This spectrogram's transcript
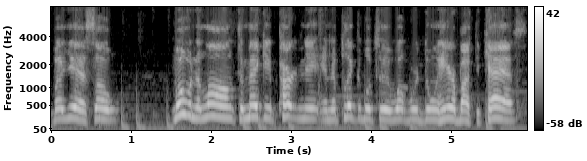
But yeah, so moving along to make it pertinent and applicable to what we're doing here about the Cavs.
